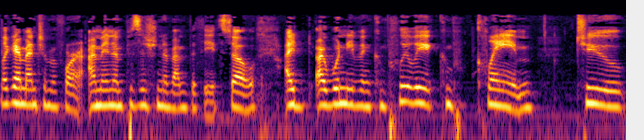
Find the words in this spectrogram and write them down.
like I mentioned before, I'm in a position of empathy, so I I wouldn't even completely com- claim to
